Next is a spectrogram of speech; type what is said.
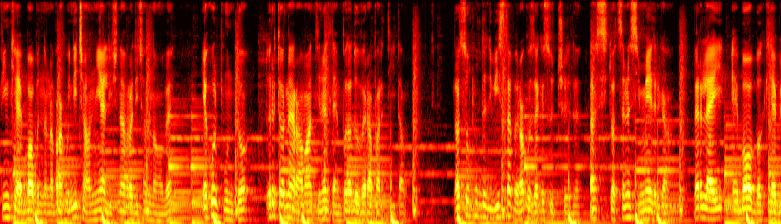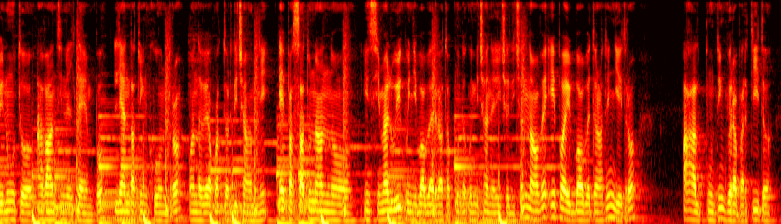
finché Bob non avrà 15 anni e Alice ne avrà 19 e a quel punto ritornerà avanti nel tempo da dove era partita. Dal suo punto di vista però cos'è che succede? La situazione è simmetrica. Per lei è Bob che è venuto avanti nel tempo, le è andato incontro quando aveva 14 anni, è passato un anno insieme a lui, quindi Bob è arrivato appunto a 15 anni e Alice a 19 e poi Bob è tornato indietro al punto in cui era partito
